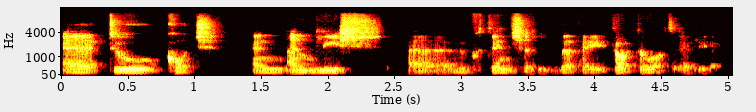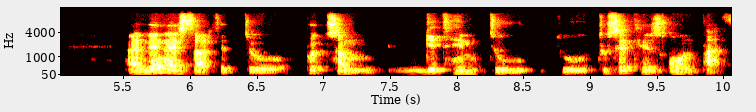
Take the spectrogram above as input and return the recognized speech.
uh, to coach and unleash uh, the potential that I talked about earlier. And then I started to put some, get him to, to, to set his own path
